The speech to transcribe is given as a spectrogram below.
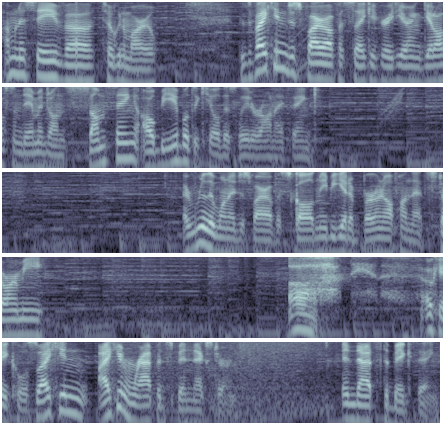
I'm going to save uh, Togedemaru. Because if I can just fire off a Psychic right here and get off some damage on something, I'll be able to kill this later on, I think. Really want to just fire off a Scald, maybe get a burn off on that Starmie. Oh, man. Okay, cool. So I can I can rapid spin next turn. And that's the big thing.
